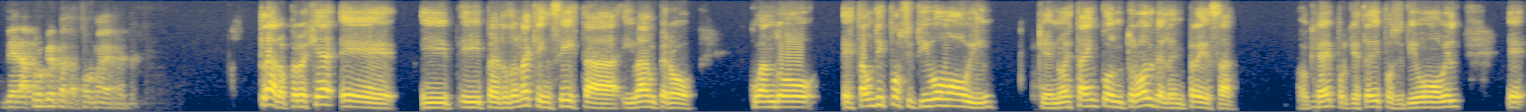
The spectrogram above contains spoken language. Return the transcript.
de la propia plataforma de RP. Claro, pero es que, eh, y, y, perdona que insista, Iván, pero cuando está un dispositivo móvil que no está en control de la empresa, ¿ok? Porque este dispositivo móvil eh,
